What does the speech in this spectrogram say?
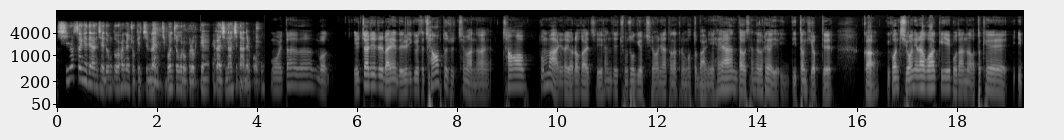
실효성에 대한 제동도 하면 좋겠지만 기본적으로 그렇게까지는 하진 않을 거고. 뭐 일단은 뭐 일자리를 많이 늘리기 위해서 창업도 좋지만은 창업뿐만 아니라 여러 가지 현재 중소기업 지원이라던가 그런 것도 많이 해야 한다고 생각을 해요. 이- 있던 기업들. 그러니까 이건 지원이라고 하기보다는 어떻게 이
